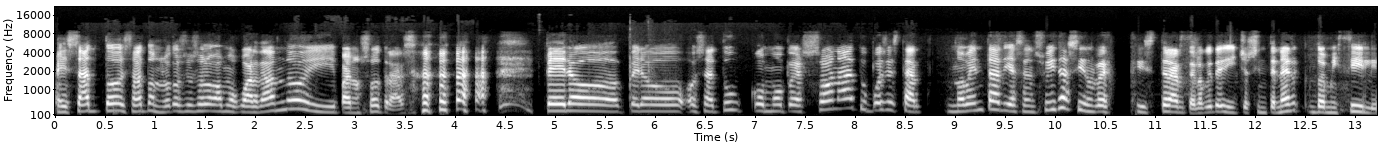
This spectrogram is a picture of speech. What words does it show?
Exacto, exacto. Nosotros eso lo vamos guardando y para nosotras. pero, pero, o sea, tú como persona, tú puedes estar 90 días en Suiza sin registrarte, lo que te he dicho, sin tener domicilio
